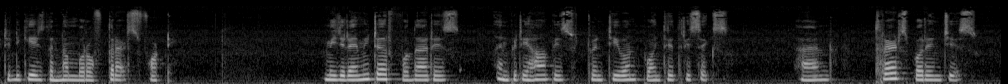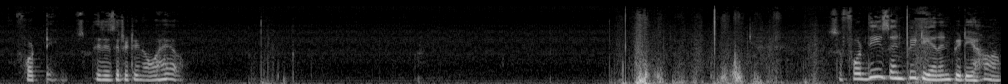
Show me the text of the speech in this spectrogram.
It indicates the number of threads 14. major diameter for that is NPT half is 21.336 and threads per inch is 40 so this is written over here so for these NPT and NPTF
